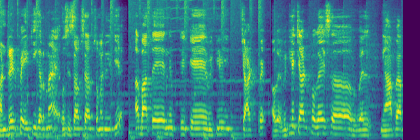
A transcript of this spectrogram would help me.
हंड्रेड पे एक ही करना है, उस हिसाब से आप समझ लीजिए। अब आते हैं निफ्टी के वीकली चार्ट पे। ओके वीकली चार्ट को गए वेल यहाँ पे आप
